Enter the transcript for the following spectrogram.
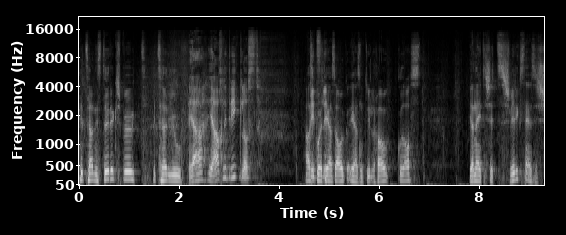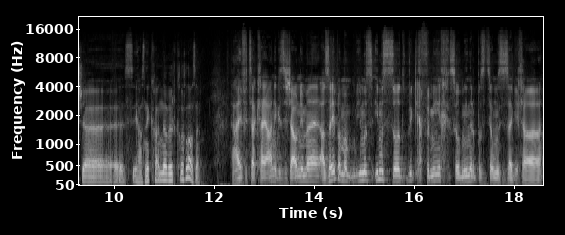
jetzt habe ich es durchgespielt, jetzt höre ich auf. Ja, ich habe auch ein bisschen reingelassen. Also gut, ich habe es, auch, ich habe es natürlich auch gelost. Ja, nein, das ist jetzt das Schwierigste. Es ist, äh, ich habe es nicht können wirklich hören. Ja, ich finde keine Ahnung, es ist auch nicht mehr... Also eben, ich muss, ich muss so wirklich für mich, so in meiner Position muss ich sagen, ich habe...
